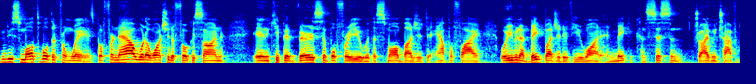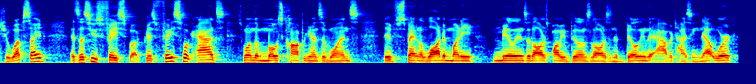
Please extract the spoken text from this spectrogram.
You can do some multiple different ways. But for now, what I want you to focus on and keep it very simple for you with a small budget to amplify or even a big budget if you want and make it consistent driving traffic to your website is let's use Facebook because Facebook ads is one of the most comprehensive ones. They've spent a lot of money, millions of dollars, probably billions of dollars into building their advertising network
